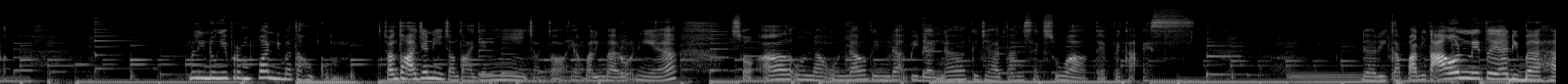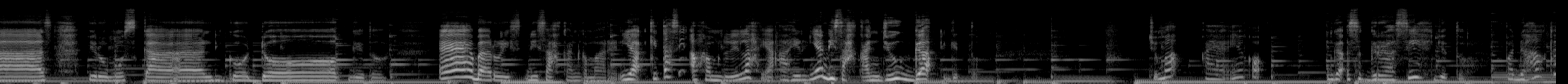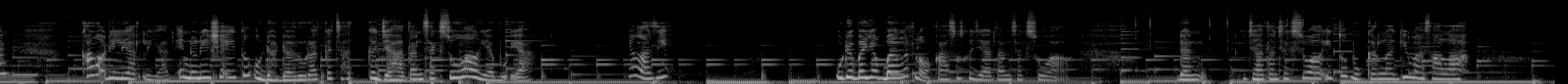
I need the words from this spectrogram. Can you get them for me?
melindungi perempuan di mata hukum contoh aja nih contoh aja nih contoh yang paling baru nih ya soal undang-undang tindak pidana kejahatan seksual TPKS dari kapan tahun itu ya dibahas, dirumuskan, digodok gitu. Eh baru disahkan kemarin. Ya kita sih alhamdulillah ya akhirnya disahkan juga gitu. Cuma kayaknya kok nggak segera sih gitu. Padahal kan kalau dilihat-lihat Indonesia itu udah darurat ke kejahatan seksual ya bu ya. Ya nggak sih? Udah banyak banget loh kasus kejahatan seksual dan kejahatan seksual itu bukan lagi masalah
